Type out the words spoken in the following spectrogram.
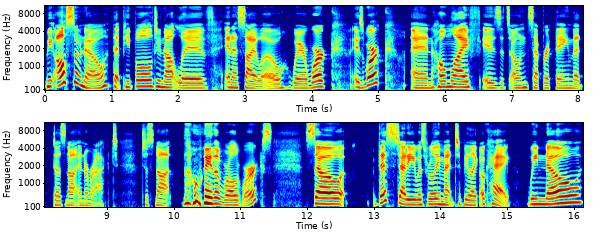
we also know that people do not live in a silo where work is work and home life is its own separate thing that does not interact. Just not the way the world works. So this study was really meant to be like, okay, we know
